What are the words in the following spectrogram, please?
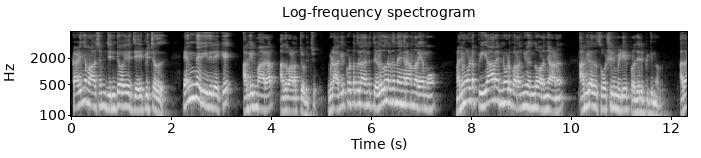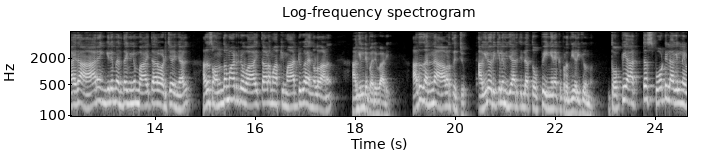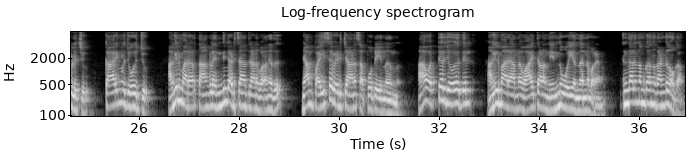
കഴിഞ്ഞ പ്രാവശ്യം ജിൻഡോയെ ജയിപ്പിച്ചത് എന്ന രീതിയിലേക്ക് അഖിൽമാരാർ അത് വളച്ചൊടിച്ചു. ഇവിടെ അഖിൽക്കൊട്ടത്തിൽ അതിന് തെളിവ് നൽകുന്നത് എങ്ങനെയാണെന്ന് അറിയാമോ? അനുമോളുടെ പി ആർ എന്നോട് പറഞ്ഞു എന്ന് പറഞ്ഞാണ് അഖിൽ അത് സോഷ്യൽ മീഡിയയിൽ പ്രചരിപ്പിക്കുന്നത്. അതായത് ആരെങ്കിലും എന്തെങ്കിലും വായ്ത്താളം അടിച്ചു കഴിഞ്ഞാൽ അത് സ്വന്തമായിട്ടൊരു വായ്ത്താളമാക്കി മാറ്റുക എന്നുള്ളതാണ് അഖിലിന്റെ പരിപാടി. അത് തന്നെ ആവർത്തിച്ചു. അഖിൽ ഒരിക്കലും വിചാരിച്ചില്ല തൊപ്പി ഇങ്ങനെയൊക്കെ പ്രതികരിക്കുമെന്ന്. തൊപ്പി അറ്റ സ്പോട്ടിൽ അഖിലിനെ വിളിച്ചു. കാര്യങ്ങൾ ചോദിച്ചു. അഖിൽ മാരാർ താങ്കൾ എന്തിന്റെ അടിസ്ഥാനത്തിലാണ് പറഞ്ഞത്? ഞാൻ പൈസ മേടിച്ചാണ് സപ്പോർട്ട് ചെയ്യുന്നതെന്ന്. ആ ഒറ്റൊരു ചോദ്യത്തിൽ അഖിൽ മാരാറിന്റെ വായ്ത്താളം നിന്നുപോയി എന്ന് തന്നെ പറയണം. എന്തായാലും നമുക്കതൊന്ന് കണ്ടു നോക്കാം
